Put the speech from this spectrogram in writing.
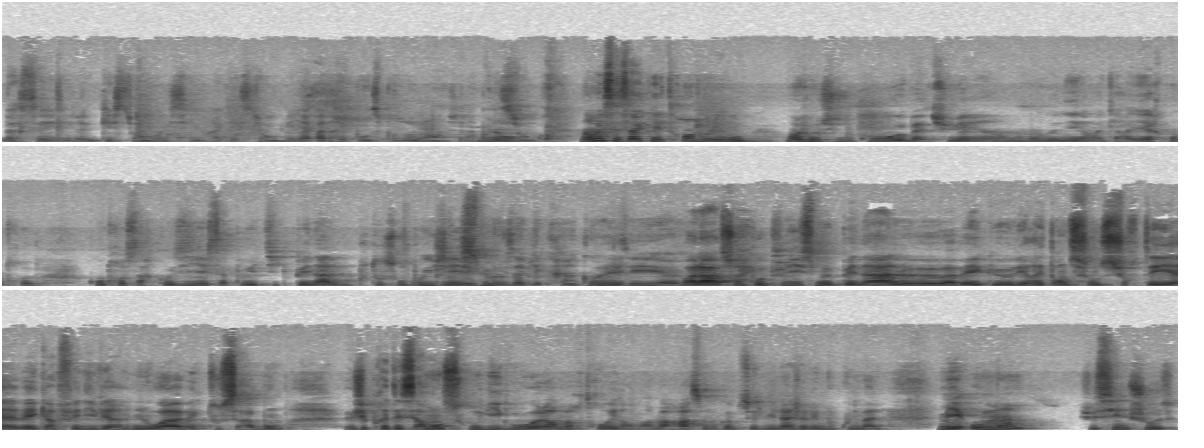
Bah, c'est une question, oui, c'est une vraie question, mais il n'y a pas de réponse pour le moment, j'ai l'impression. Non. non. mais c'est ça qui est étrange, voyez-vous. Moi, je me suis beaucoup euh, battue à un moment donné dans ma carrière contre contre Sarkozy et sa politique pénale, ou plutôt son populisme. Oui, vu, vous aviez créé un comité. Euh, voilà, son populisme pénal euh, avec euh, les rétentions de sûreté, avec un fait divers, une loi, avec tout ça. Bon, j'ai prêté serment sous Vigou, alors me retrouver dans un marasme comme celui-là, j'avais beaucoup de mal. Mais au moins, je sais une chose,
